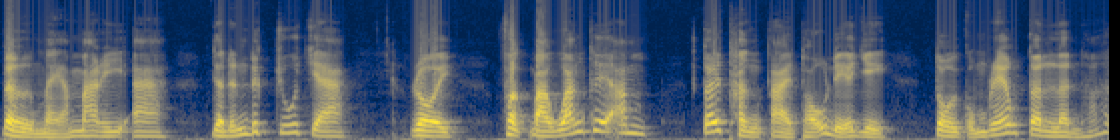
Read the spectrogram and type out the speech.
Từ mẹ Maria cho đến Đức Chúa Cha, rồi Phật Bà Quán Thế Âm, tới thần tài thổ địa gì, tôi cũng réo tên lên hết.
